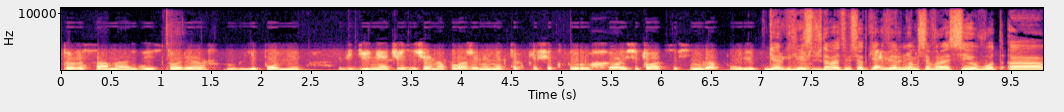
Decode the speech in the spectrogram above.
То же самое история в Японии введение чрезвычайного положения в некоторых префектурах, ситуация в Сингапуре. Георгий Христович, давайте все-таки вернемся в Россию. Вот а,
